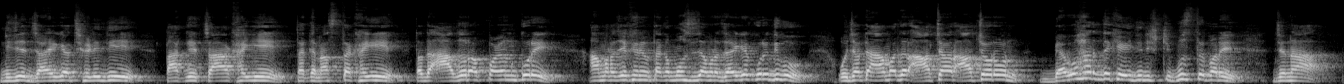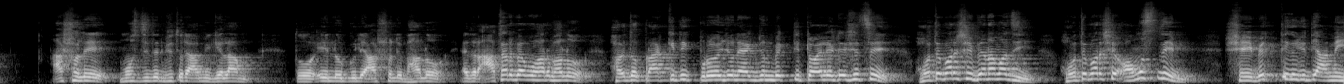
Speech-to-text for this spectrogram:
নিজের জায়গা ছেড়ে দিয়ে তাকে চা খাইয়ে, তাকে নাস্তা খাইয়ে, তাদের আদর আপ্যায়ন করে আমরা যেখানে তাকে মসজিদে আমরা জায়গা করে দিব। ও যাতে আমাদের আচার, আচরণ, ব্যবহার দেখে এই জিনিসটি বুঝতে পারে যে না, আসলে মসজিদের ভিতরে আমি গেলাম, তো এই লোকগুলি আসলে ভালো, এদের আচার ব্যবহার ভালো। হয়তো প্রাকৃতিক প্রয়োজনে একজন ব্যক্তি টয়লেটে এসেছে, হতে পারে সে বেনামাজি, হতে পারে সে অমুসলিম। সেই ব্যক্তিকে যদি আমি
